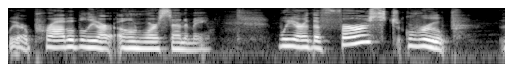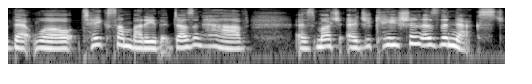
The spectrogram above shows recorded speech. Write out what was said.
we are probably our own worst enemy. We are the first group that will take somebody that doesn't have as much education as the next,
